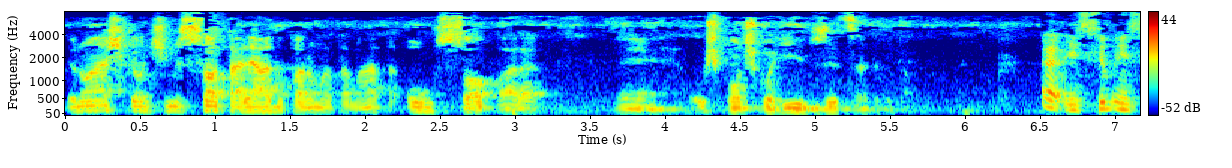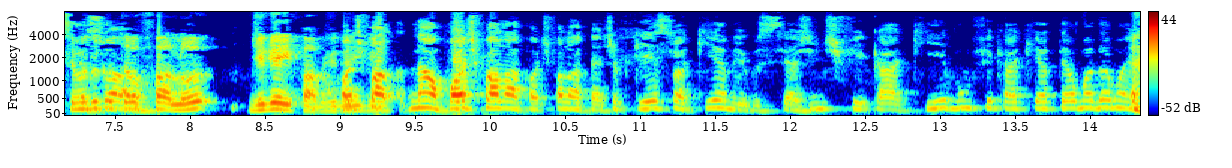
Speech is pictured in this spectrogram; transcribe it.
Eu não acho que é um time só talhado para o mata-mata ou só para é, os pontos corridos, etc. É, em cima, em cima Pessoal, do que o Théo falou, diga aí, Pablo. Diga pode aí, falar, não, pode falar, pode falar, Pet. Porque isso aqui, amigos, se a gente ficar aqui, vamos ficar aqui até uma da manhã.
